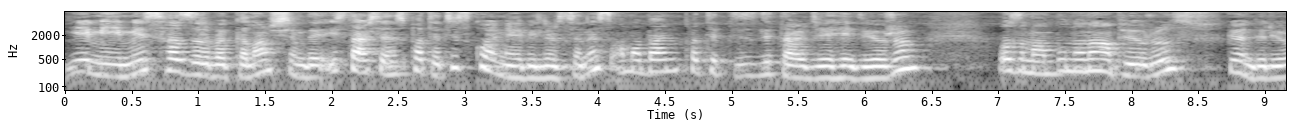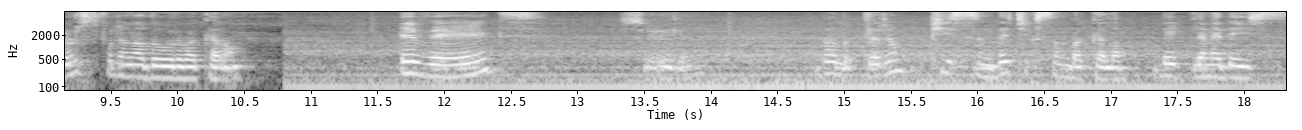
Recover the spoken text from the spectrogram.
yemeğimiz hazır bakalım. Şimdi isterseniz patates koymayabilirsiniz ama ben patatesli tercih ediyorum. O zaman bunu ne yapıyoruz? Gönderiyoruz fırına doğru bakalım. Evet. Şöyle. Balıklarım pişsin de çıksın bakalım. Beklemedeyiz.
